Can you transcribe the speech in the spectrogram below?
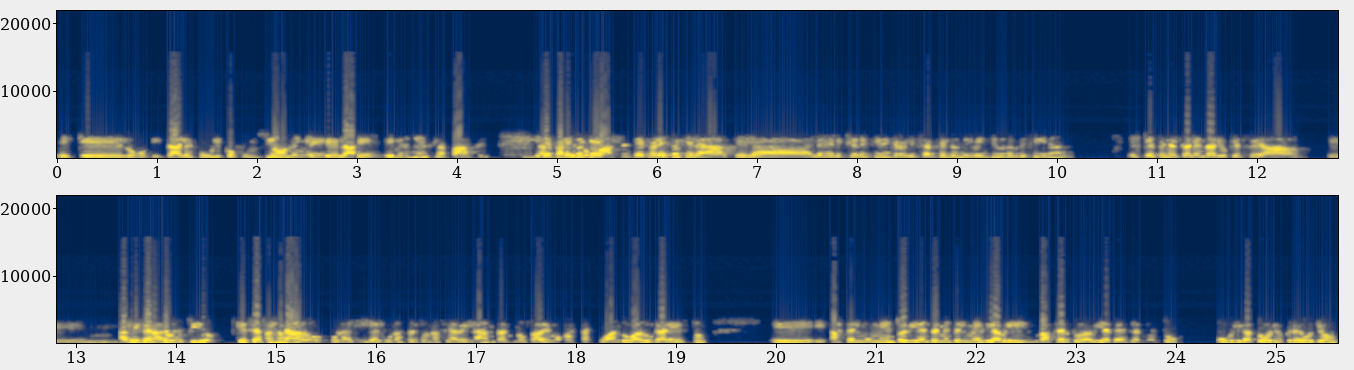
es que los hospitales públicos funcionen, es que la emergencia pase. ¿Te parece, que, ¿Te parece que, la, que la, las elecciones tienen que realizarse el 2021, Cristina? Es que ese es el calendario que se ha eh, que se ha establecido, que se ha asignado, por allí algunas personas se adelantan, no sabemos hasta cuándo va a durar esto. Eh, hasta el momento, evidentemente, el mes de abril va a ser todavía de aislamiento obligatorio, creo yo.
